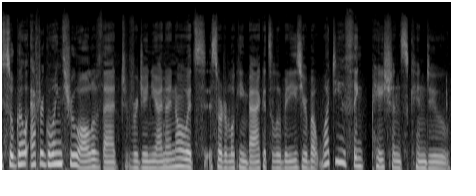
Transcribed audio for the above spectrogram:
so go, after going through all of that, Virginia, and I know it's sort of looking back, it's a little bit easier, but what do you think patients can do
